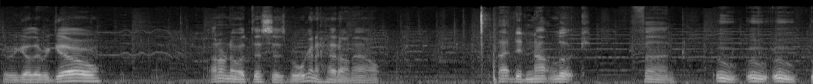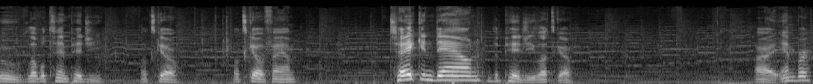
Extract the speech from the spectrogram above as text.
There we go, there we go. I don't know what this is, but we're going to head on out. That did not look fun. Ooh, ooh, ooh, ooh. Level 10 Pidgey. Let's go. Let's go, fam. Taking down the Pidgey. Let's go. Alright, Ember.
